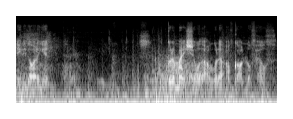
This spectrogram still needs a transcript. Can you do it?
nearly died again. Gotta make sure that I'm gonna I've got enough health.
